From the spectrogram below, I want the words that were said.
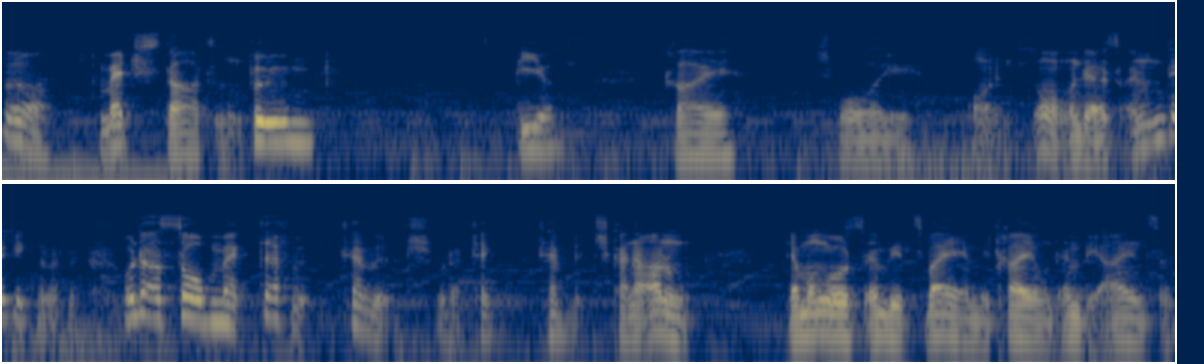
Ja, Match starts in 5, 4, 3, 2, 1. Oh, und der ist ein der Gegner. Und da ist Soap Mac Tavich oder Tavich, keine Ahnung. Der Mongos MB2, MB3 und MB1, also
